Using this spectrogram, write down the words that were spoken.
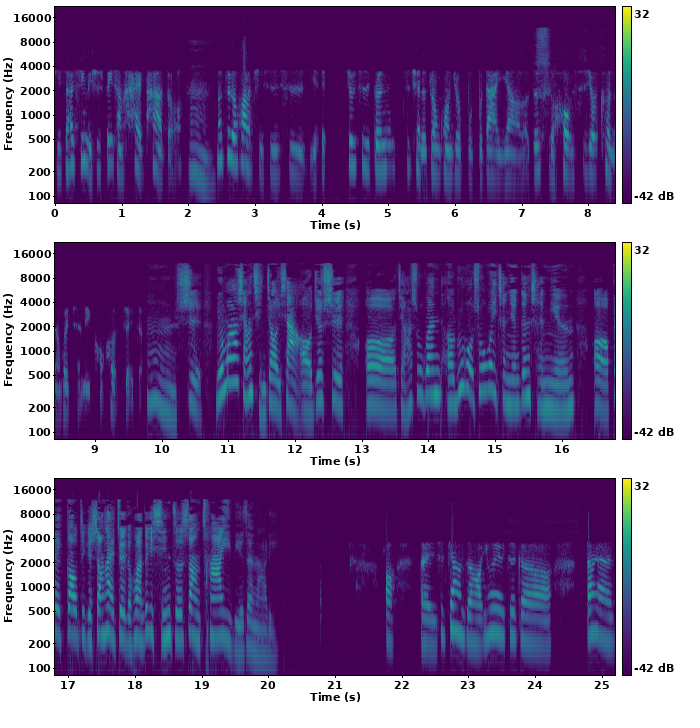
其实他心里是非常害怕的。嗯，那这个话其实是也。就是跟之前的状况就不不大一样了，这时候是有可能会成立恐吓罪的。嗯，是刘妈想请教一下哦，就是呃，检察官呃，如果说未成年跟成年呃被告这个伤害罪的话，这个刑责上差异别在哪里？哦，呃，是这样子哦，因为这个当然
